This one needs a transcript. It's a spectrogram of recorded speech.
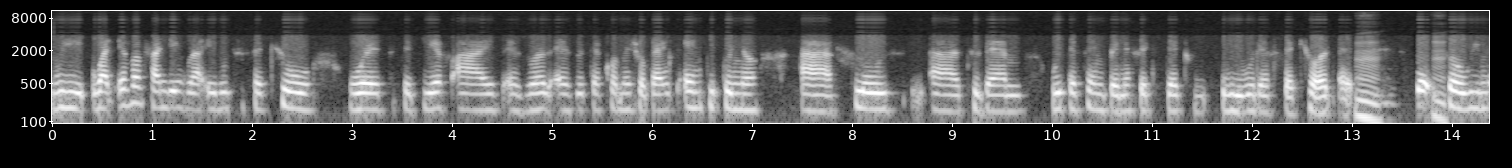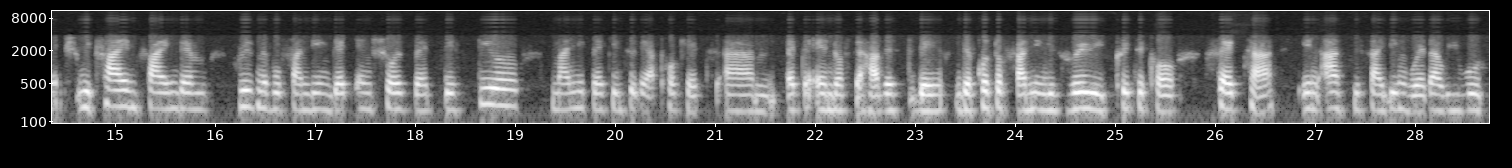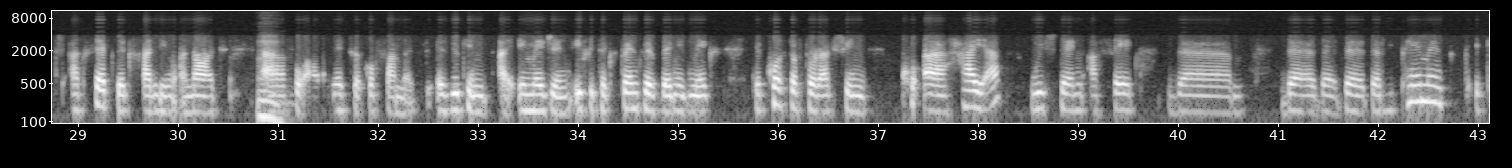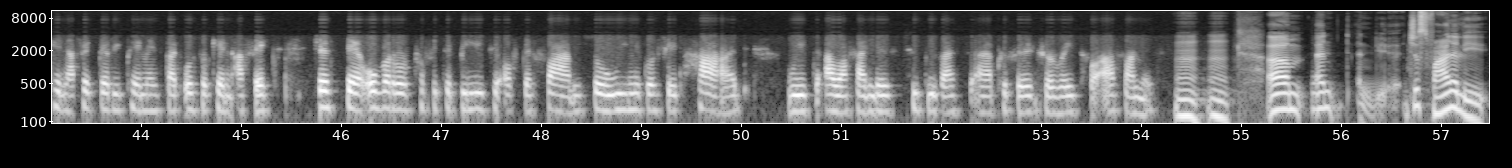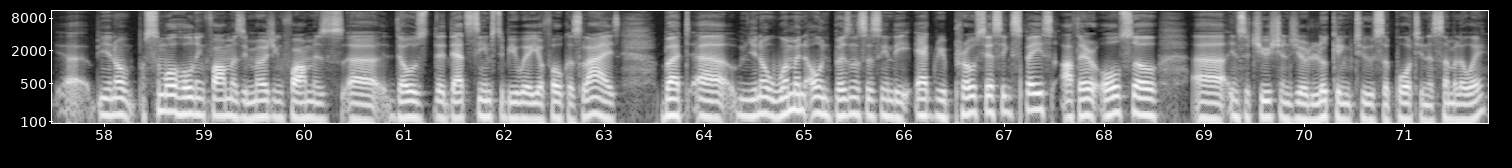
we whatever funding we are able to secure with the DFIs as well as with the commercial banks and Tipuno uh, flows uh, to them with the same benefits that we would have secured. Mm. So, mm. so, we make, we try and find them reasonable funding that ensures that they steal money back into their pockets um, at the end of the harvest. The, the cost of funding is very critical factor in us deciding whether we would accept that funding or not uh, mm. for our network of farmers. As you can uh, imagine, if it's expensive, then it makes the cost of production uh, higher, which then affects the the, the, the, the repayments can affect the repayments, but also can affect just the overall profitability of the farm. So we negotiate hard with our funders to give us uh, preferential rates for our farmers. Mm-hmm. Um, and, and, just finally, uh, you know, small holding farmers, emerging farmers, uh, those that, that seems to be where your focus lies. But uh, you know, women-owned businesses in the agri-processing space are there also uh, institutions you're looking to support in a similar way?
